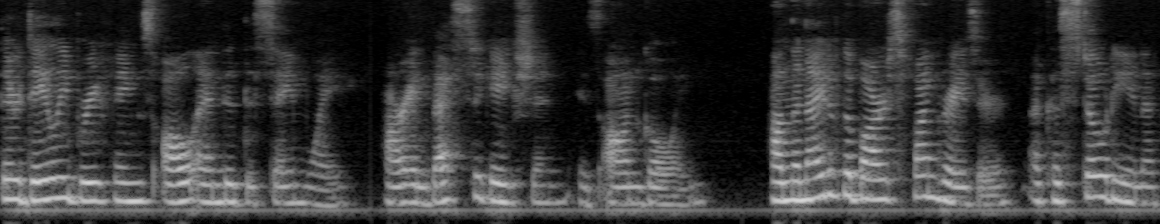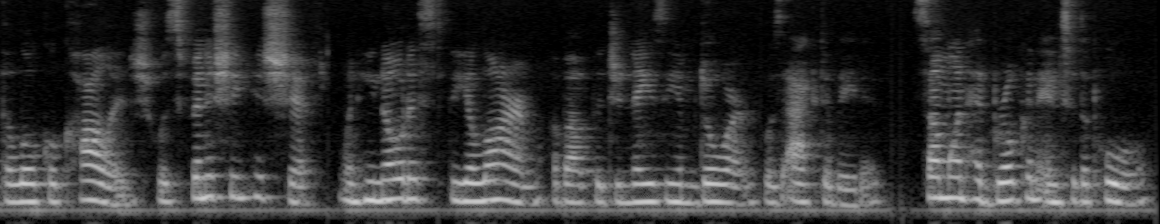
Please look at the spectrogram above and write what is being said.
Their daily briefings all ended the same way our investigation is ongoing. On the night of the bar's fundraiser, a custodian at the local college was finishing his shift when he noticed the alarm above the gymnasium door was activated. Someone had broken into the pool.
